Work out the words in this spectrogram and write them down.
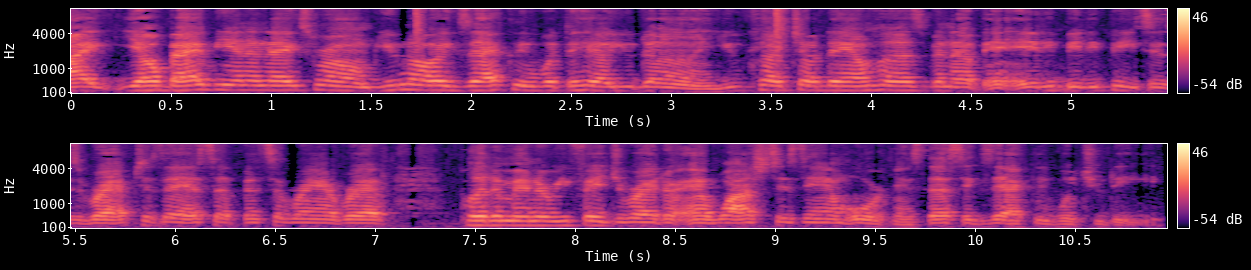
Like your baby in the next room, you know exactly what the hell you done. You cut your damn husband up in itty bitty pieces, wrapped his ass up in saran wrap, put him in the refrigerator, and washed his damn organs. That's exactly what you did.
